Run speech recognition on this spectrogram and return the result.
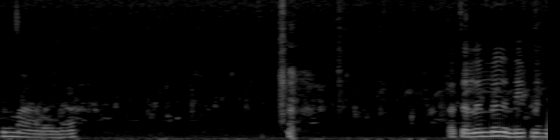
ขึ้นมาเลยนะ ก็จะลื่นๆนิดนึง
